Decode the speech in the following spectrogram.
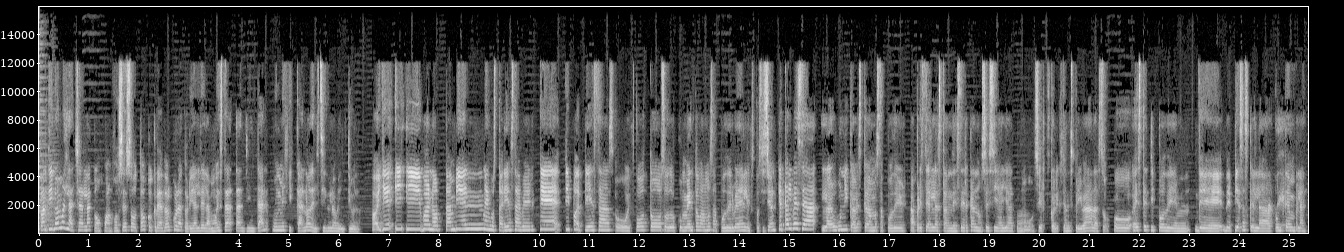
Continuamos la charla con Juan José Soto, co-creador curatorial de la muestra Tantintán, un mexicano del siglo XXI. Oye, y, y, bueno, también me gustaría saber qué tipo de piezas o fotos o documento vamos a poder ver en la exposición, que tal vez sea la única vez que vamos a poder apreciarlas tan de cerca. No sé si haya como ciertas colecciones privadas o, o este tipo de, de, de piezas que la contemplan.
